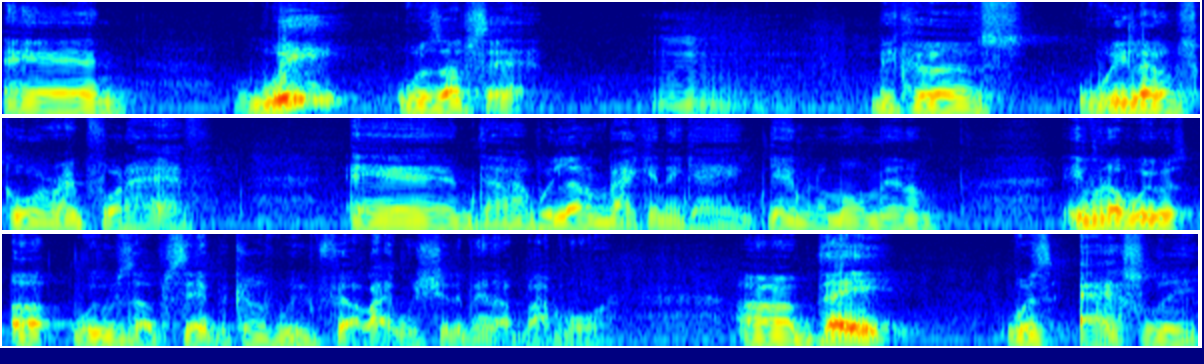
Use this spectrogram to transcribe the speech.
and we was upset mm. because we let them score right before the half, and uh, we let them back in the game, gave them the momentum. Even though we was up, we was upset because we felt like we should have been up by more. Uh, they was actually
